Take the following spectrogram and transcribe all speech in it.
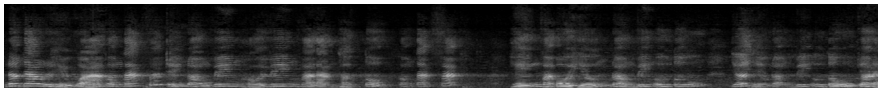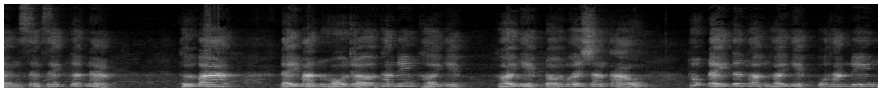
nâng cao hiệu quả công tác phát triển đoàn viên, hội viên và làm thật tốt công tác phát hiện và bồi dưỡng đoàn viên ưu tú, giới thiệu đoàn viên ưu tú cho đảng xem xét kết nạp. Thứ ba, đẩy mạnh hỗ trợ thanh niên khởi nghiệp khởi nghiệp đổi mới sáng tạo, thúc đẩy tinh thần khởi nghiệp của thanh niên,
